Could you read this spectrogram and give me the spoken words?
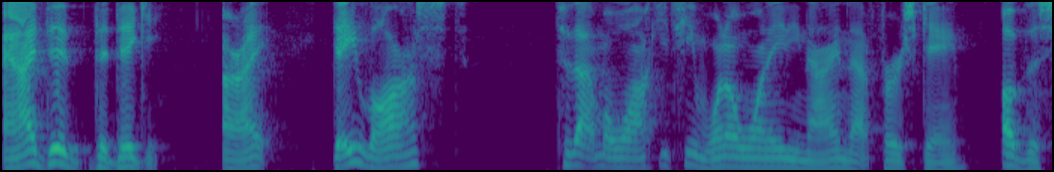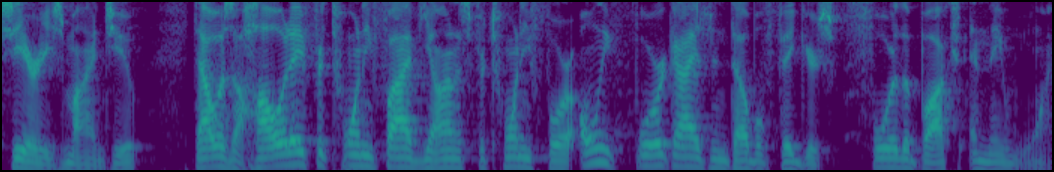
And I did the digging, all right? They lost to that Milwaukee team 101 89 that first game of the series, mind you. That was a holiday for 25, Giannis for 24. Only four guys in double figures for the Bucks, and they won.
